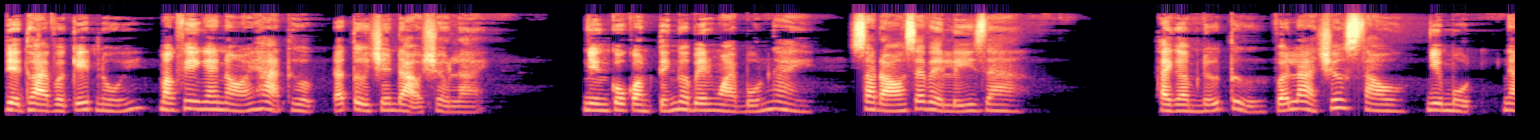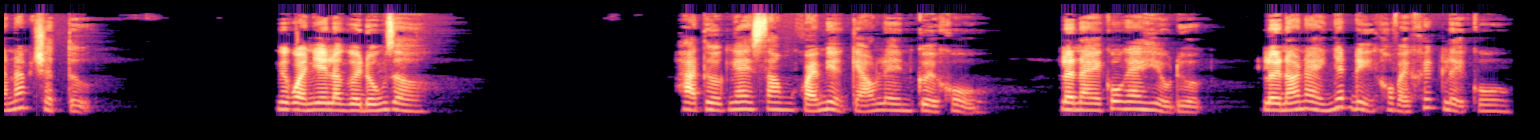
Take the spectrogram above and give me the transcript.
Điện thoại vừa kết nối, Mạc Phi nghe nói Hạ Thược đã từ trên đảo trở lại. Nhưng cô còn tính ở bên ngoài 4 ngày, sau đó sẽ về Lý ra. Thành âm nữ tử vẫn là trước sau Như một ngăn nắp trật tự. Người quả nhiên là người đúng giờ. Hạ thược nghe xong khoái miệng kéo lên cười khổ. Lần này cô nghe hiểu được, Lời nói này nhất định không phải khích lệ cô.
